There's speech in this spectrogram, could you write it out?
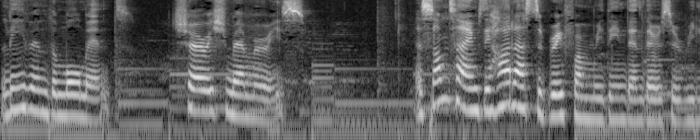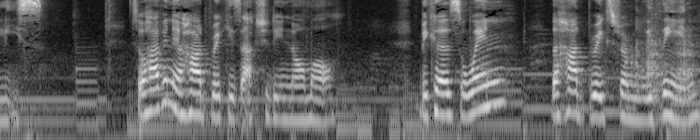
Live in the moment. Cherish memories. And sometimes the heart has to break from within, then there's a release. So having a heartbreak is actually normal. Because when the heart breaks from within,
